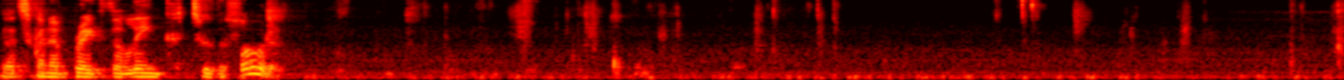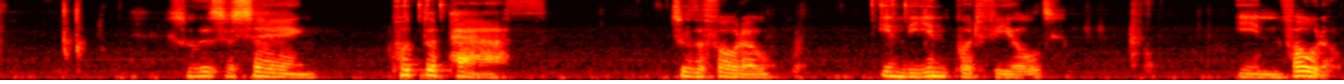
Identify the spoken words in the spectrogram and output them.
that's going to break the link to the photo. So this is saying, put the path to the photo in the input field in photo.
